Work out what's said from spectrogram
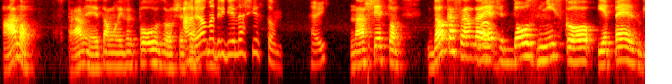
Áno, správne, je tam Liverpool zo 16. A Real Madrid je na 6. Hej? Na 6. Veľká sranda wow. je, že dosť nízko je PSG.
